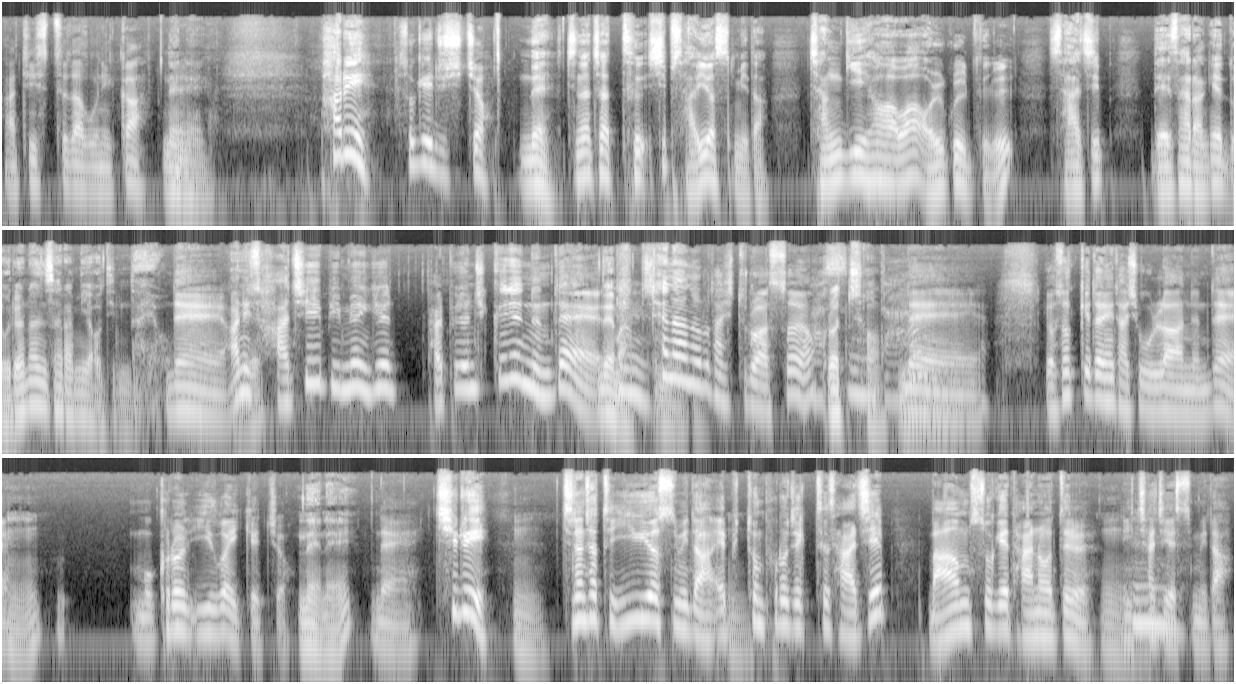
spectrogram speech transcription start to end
아티스트다 보니까 네네. 8위 소개해 주시죠. 네, 지난 차트 14위였습니다. 장기하와 얼굴들 4집 내 사랑에 노련한 사람이 어딨나요? 네, 아니 네. 4집이면 이게 발표된 지 꽤 됐는데 네, 탑 맞습니다. 10 안으로 다시 들어왔어요. 그렇죠. 맞습니다. 네, 여섯 계단이 다시 올라왔는데 음, 뭐 그럴 이유가 있겠죠. 네네. 네, 7위 음, 지난 차트 2위였습니다. 에피톤 프로젝트 4집 마음속의 단어들이 음. 차지했습니다.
